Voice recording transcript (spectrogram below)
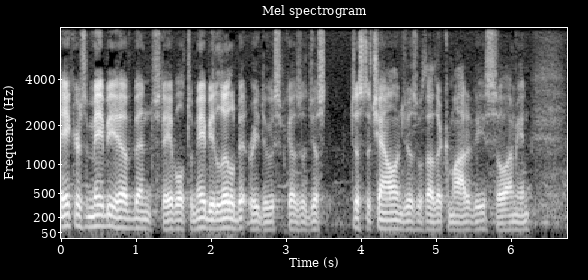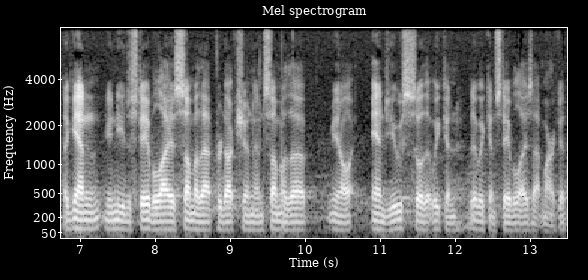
acres maybe have been stable to maybe a little bit reduced because of just just the challenges with other commodities. So, I mean, again, you need to stabilize some of that production and some of the, you know, end use so that we can that we can stabilize that market.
